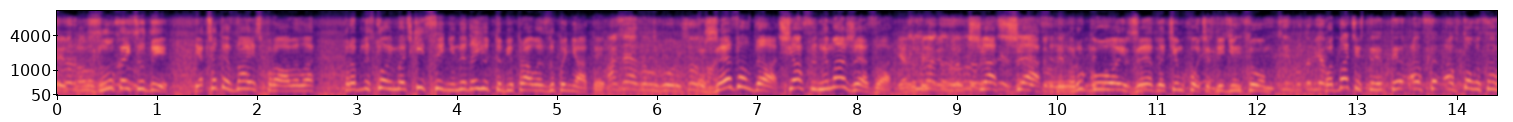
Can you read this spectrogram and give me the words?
не вернусь. Слухай сюди. Якщо ти знаєш правила, проблискові маячки сині не дають тобі права зупиняти. А жезл вгору, що знаєш? Жезл, да. Зараз нема жезла. Я зупиняв його рукою. Щас, щас, рукою, жезлом, чим хочеш, лідінцом. От бачиш, ти, ти ав- автобусна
